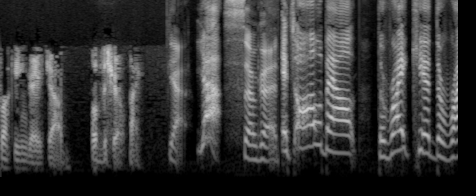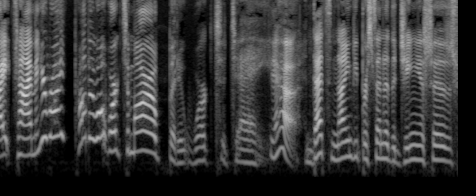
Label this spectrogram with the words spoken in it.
fucking great job. Love the show. Bye. yeah. Yeah. So good. It's all about the right kid, the right time. And you're right. Probably won't work tomorrow, but it worked today. Yeah. And that's 90% of the geniuses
